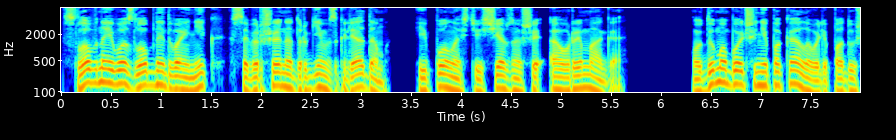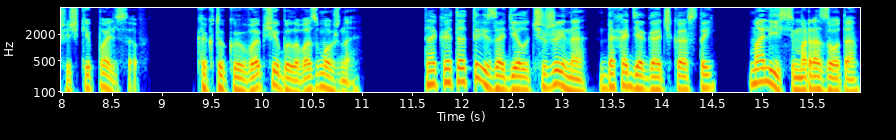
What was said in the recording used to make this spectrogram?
Словно его злобный двойник, совершенно другим взглядом и полностью исчезнувшей ауры мага. У дома больше не покалывали подушечки пальцев. Как такое вообще было возможно? «Так это ты задел чужина, доходяга очкастый? Молись, мразота!»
